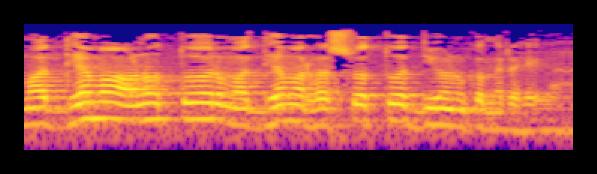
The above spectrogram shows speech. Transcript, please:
मध्यम अणुत्व और मध्यम ह्रस्वत्व द्विणुक में रहेगा।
